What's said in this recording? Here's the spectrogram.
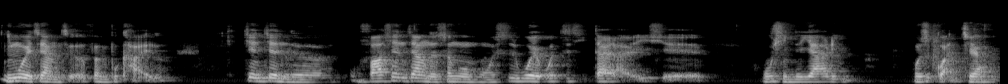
因为这样子而分不开了。渐渐的，我发现这样的生活模式为我自己带来了一些无形的压力。我是管家，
